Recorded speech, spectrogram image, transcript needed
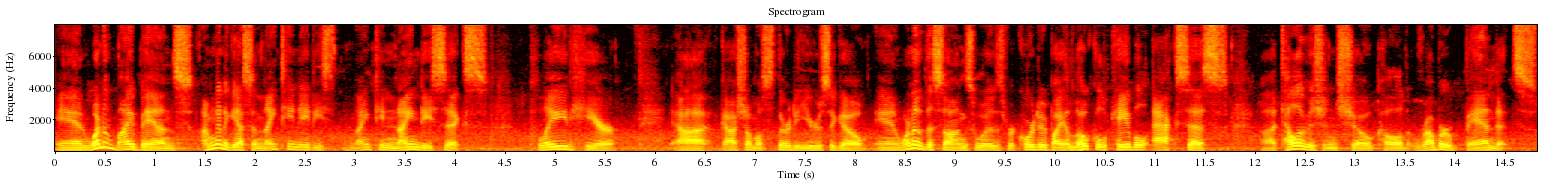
And one of my bands, I'm going to guess in 1980, 1996, played here uh, gosh, almost 30 years ago. And one of the songs was recorded by a local cable access uh, television show called Rubber Bandits.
